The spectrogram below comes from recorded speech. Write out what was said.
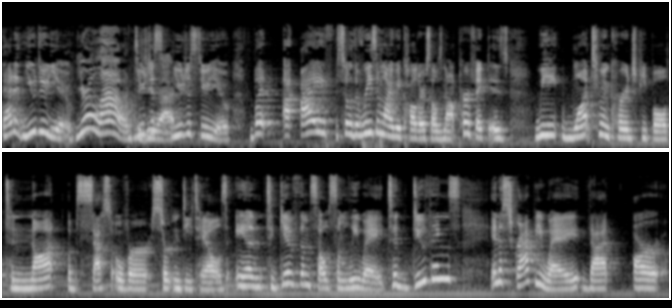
that is, you do you. You're allowed to you do just that. you just do you. But I, I so the reason why we called ourselves not perfect is we want to encourage people to not obsess over certain details and to give themselves some leeway to do things in a scrappy way that are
